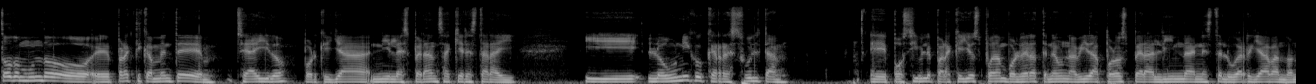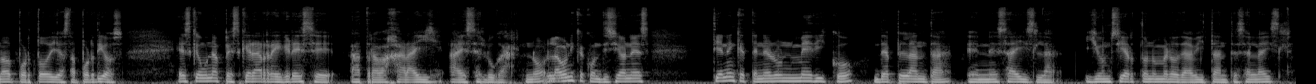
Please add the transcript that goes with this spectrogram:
todo mundo eh, prácticamente se ha ido porque ya ni la esperanza quiere estar ahí. Y lo único que resulta eh, posible para que ellos puedan volver a tener una vida próspera, linda en este lugar ya abandonado por todo y hasta por Dios, es que una pesquera regrese a trabajar ahí, a ese lugar, ¿no? La única condición es, tienen que tener un médico de planta en esa isla y un cierto número de habitantes en la isla.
